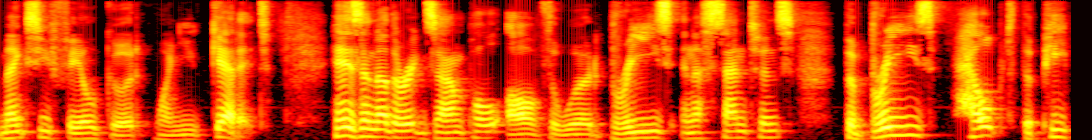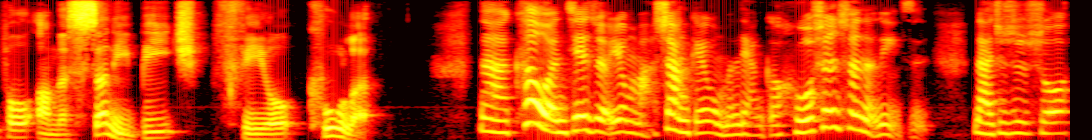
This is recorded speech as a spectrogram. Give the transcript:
Makes you feel good when you get it. Here's another example of the word breeze in a sentence. The breeze helped the people on the sunny beach feel cooler. 那课文接着又马上给我们两个活生生的例子，那就是说，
